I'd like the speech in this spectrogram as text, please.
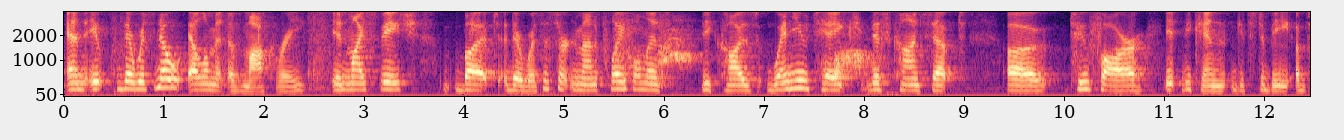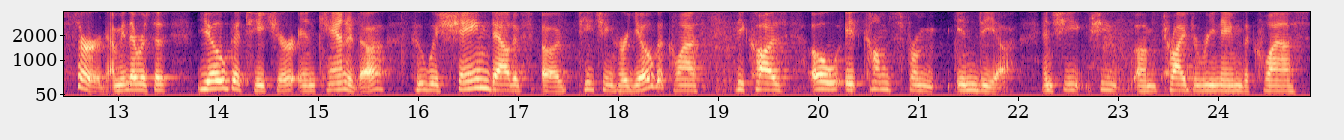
And it, there was no element of mockery in my speech, but there was a certain amount of playfulness because when you take this concept uh, too far, it became, gets to be absurd. I mean, there was a yoga teacher in Canada who was shamed out of uh, teaching her yoga class because, oh, it comes from India. And she, she um, tried to rename the class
